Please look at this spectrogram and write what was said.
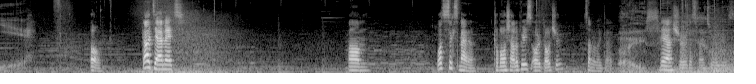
Yeah. Oh. God damn it. Um. What's six mana? Cabal Shadow Priest or Belcher? Something like that. Yeah, sure, that's fine too, I guess.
